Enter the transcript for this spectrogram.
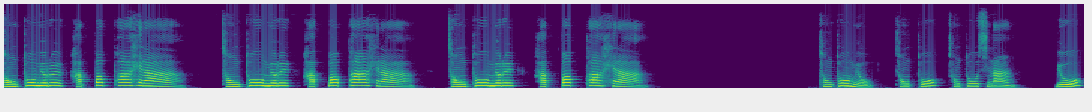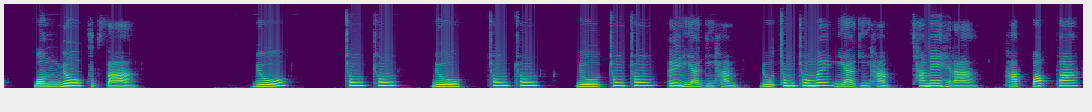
정토묘를 합법화해라. 정토묘를 합법화해라. 정토묘를 합법화해라. 정토묘 정토 정토신앙. 묘 원묘 국사. 묘 총총 묘 총총 묘 총총을 이야기함. 묘 총총을 이야기함. 참회해라. 합법화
